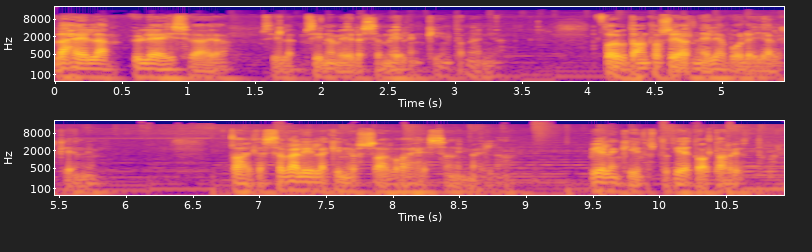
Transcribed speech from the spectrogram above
lähellä yleisöä ja sillä, siinä mielessä mielenkiintoinen. Ja toivotaan tosiaan, että neljän vuoden jälkeen niin, tai tässä välilläkin jossain vaiheessa niin meillä on mielenkiintoista tietoa tarjottavana.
